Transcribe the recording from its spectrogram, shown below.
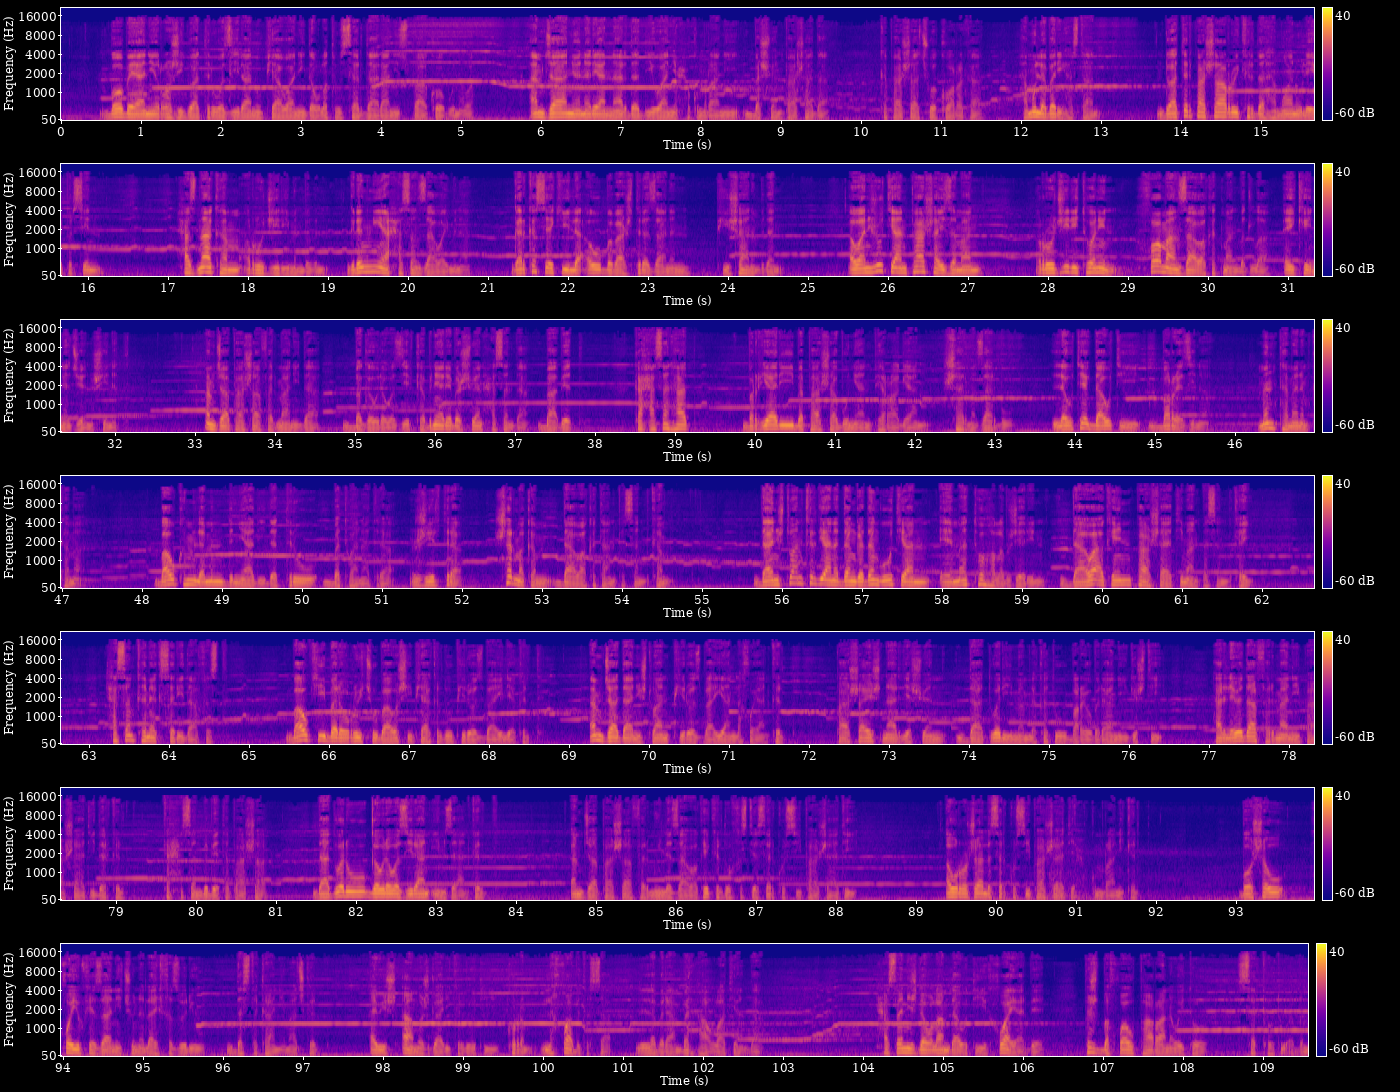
بۆ بەیانی ڕۆژی دواتر وەزیران و پیاوانی دەوڵەت و سەردارانی سوپا کۆبوونەوە. ئەمجا نوێنەریان ناردە دیوانی حوکمڕانی بە شوێن پاشادا. کە پاشا چووە کۆڕەکە، هەموو لەبەری هەستان. دواتر پاشا ڕووی کردە هەمووان و لێی پرسین، حەز ناکەم ڕووگیری من ببن. گرنگ نییە حەسەن زاوای منە. گەر کەسێکی لە ئەو بە باشترە زانن، پیشانم بدەن ئەوانیش وتیان پاشای زەمان ڕۆژیری تۆنین خۆمان زاواکەتمان بدڵە ئەیکەی نەجێنشینت ئەمجا پاشا فەرمانیدا بە گەورە وەزیر کە بنێرێ بە شوێن حەسەندا بابێت کە حەسەن هات بڕیاری بە پاشابوونیان پێڕاگەیان شەرمەزار بوو لەو تێک داوتی بەڕێزینە من تەمەنم کەمە باوکم لە من دنیادیدەتر و بەتواناترە، ژیرترە، شەرمەکەم داواکەتان پەسەند بکەم. دانیشتوان کردیانە دەنگە دەنگ و وتیان ئێمە تۆ هەڵەبژێرین، داوا ئەکەین پاشایەتیمان پەسەند بکەی. حەسەن کەمێک سەری داخست. باوکی بەرەو ڕووی چوو باوەشی پیاکرد و پیرۆزبایی لێکرد ئەم جا دانیشتوان پیرۆزباییان لە خۆیان کرد پاشایش ناردیە شوێن دادوەری مەملەکەت و بەڕێوبەرانی گشتی هەر لەوێدا فەرمانی پاشایەتی دەرکرد کە حەسەن ببێتە پاشا دادوەر و گەورە وەزیران ئیمزان کرد ئەمجا پاشا فەرمووی لە زاواکەی کرد و خستێ سەر کورسی پاشایەتی ئەو ڕۆژە لەسەر کورسی پاشایەتی حکومڕانی کرد بۆ شەو خۆی و خێزانی چوونە لای خەزووری و دەستەکانی ماچ کرد ئەویش ئامۆژگاری کردوتی کوڕم لەخوا بترسە لە بەرامبەر هاوڵاتیاندا حەسەنیش لە وەڵام داوتی خوایار بێ پشت بەخوا و پاڕانەوەی تۆ سەرکەوتوو ئەبم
